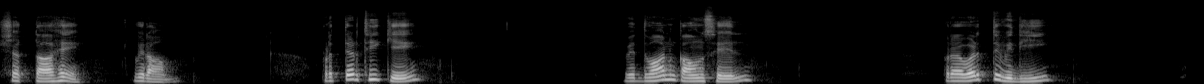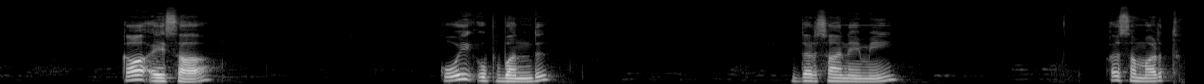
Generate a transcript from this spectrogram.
सकता है। विराम। प्रत्यर्थी के विद्वान काउंसिल प्रवृत्ति विधि का ऐसा कोई उपबंध दर्शाने में असमर्थ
